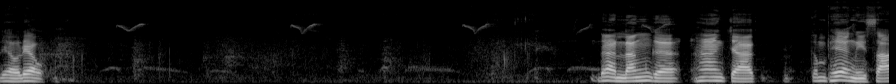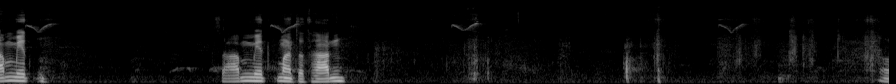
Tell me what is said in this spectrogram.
แล้วแล้ว ด้านหลังก็ห่างจากกำแพงนี่สามเมตรสามเมตรมาตรฐาน อ๋อ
